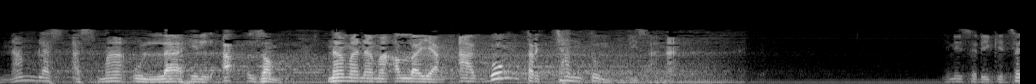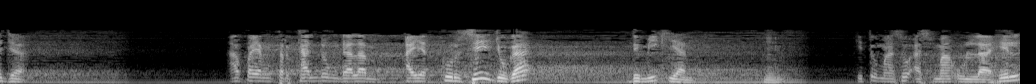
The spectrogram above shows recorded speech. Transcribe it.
16 asmaullahil a'zam. Nama-nama Allah yang agung tercantum di sana. Ini sedikit saja apa yang terkandung dalam ayat kursi juga demikian. Hmm. Itu masuk asmaullahil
